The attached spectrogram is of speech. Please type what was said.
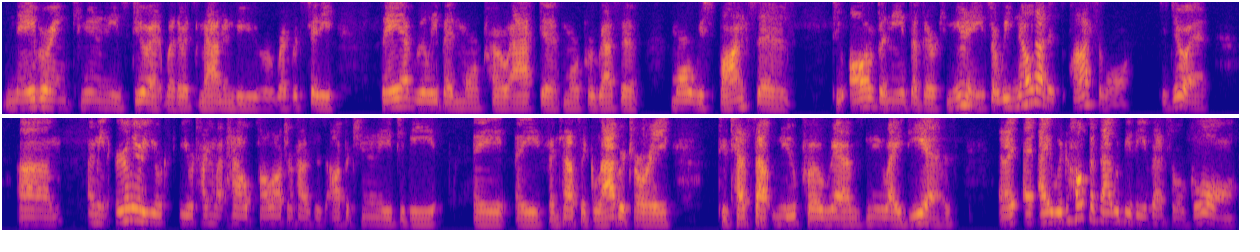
neighboring communities do it, whether it's Mountain View or Redwood City, they have really been more proactive, more progressive, more responsive to all of the needs of their community. So we know that it's possible to do it. Um, I mean, earlier you were, you were talking about how Palo Alto has this opportunity to be a, a fantastic laboratory to test out new programs, new ideas. And I, I would hope that that would be the eventual goal.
